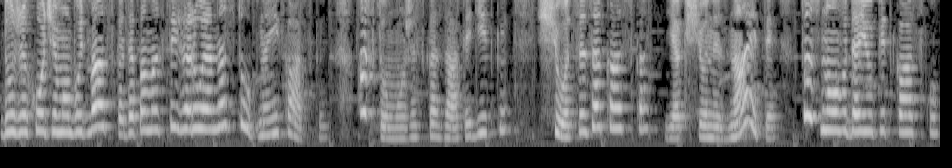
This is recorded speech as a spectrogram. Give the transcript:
Дуже хочемо, будь ласка, допомогти героям наступної казки. А хто може сказати, дітки, що це за казка? Якщо не знаєте, то знову даю підказку.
